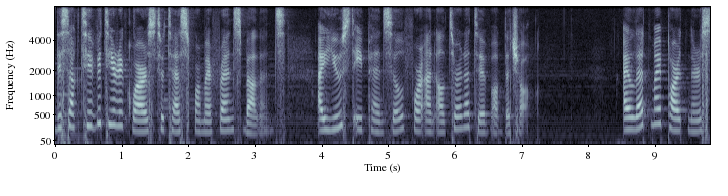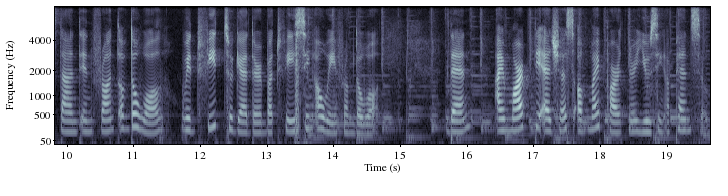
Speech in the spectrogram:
This activity requires to test for my friend's balance. I used a pencil for an alternative of the chalk. I let my partner stand in front of the wall with feet together but facing away from the wall. Then, I marked the edges of my partner using a pencil.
